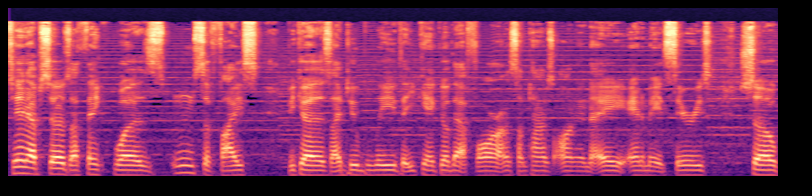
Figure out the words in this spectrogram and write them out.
ten episodes, I think, was mm, suffice because I do believe that you can't go that far on sometimes on an a animated series. So,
